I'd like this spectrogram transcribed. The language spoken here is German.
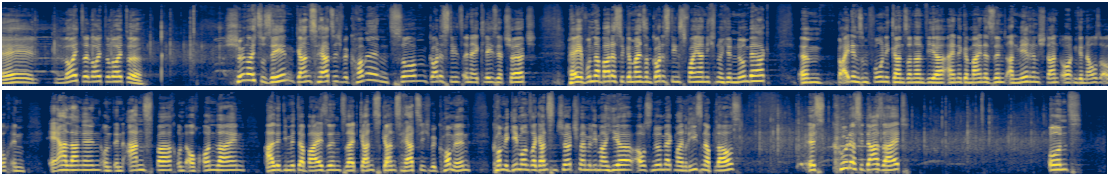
Ey, Leute, Leute, Leute. Schön euch zu sehen. Ganz herzlich willkommen zum Gottesdienst in der Ecclesia Church. Hey, wunderbar, dass wir gemeinsam Gottesdienst feiern, nicht nur hier in Nürnberg ähm, bei den Symphonikern, sondern wir eine Gemeinde sind an mehreren Standorten, genauso auch in Erlangen und in Ansbach und auch online. Alle, die mit dabei sind, seid ganz, ganz herzlich willkommen. Komm, wir geben unserer ganzen Church Family mal hier aus Nürnberg mal einen Riesenapplaus. Ist cool, dass ihr da seid. Und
